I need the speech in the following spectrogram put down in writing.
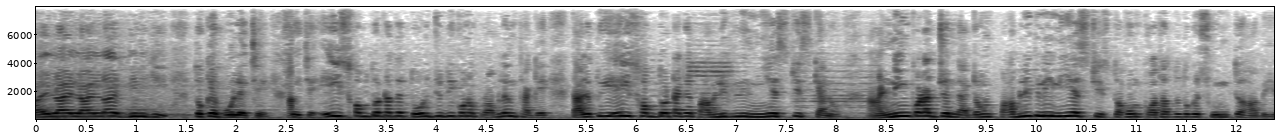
লয় লয় লয় লয় দীর্ঘি তোকে বলেছে। এই শব্দটাতে তোর যদি কোনো প্রবলেম থাকে, তাহলে তুই এই শব্দটাকে পাবলিকলি নিয়ে এসছিস কেন? আর্নিং করার জন্য, আর যখন পাবলিকলি নিয়ে এসছিস, তখন কথা তো তোকে শুনতে হবে।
